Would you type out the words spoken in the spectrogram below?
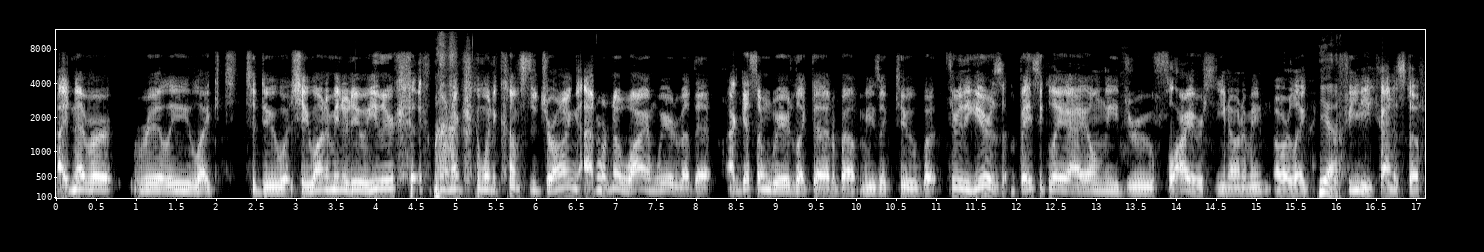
I never really liked to do what she wanted me to do either when I, when it comes to drawing. I don't know why I'm weird about that. I guess I'm weird like that about music too, but through the years basically I only drew flyers, you know what I mean? Or like Yeah. graffiti kind of stuff.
